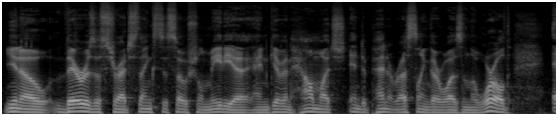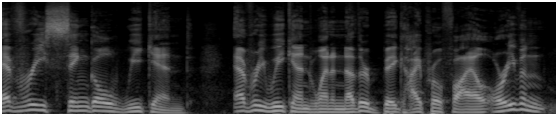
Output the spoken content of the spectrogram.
you know, there was a stretch thanks to social media and given how much independent wrestling there was in the world, every single weekend, every weekend when another big high profile or even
